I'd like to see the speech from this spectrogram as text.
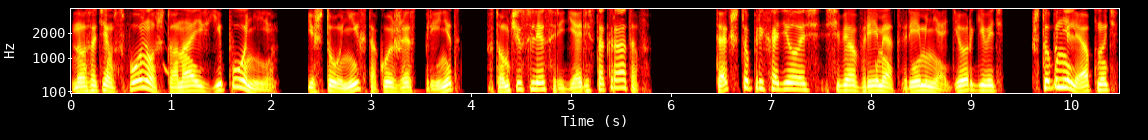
но затем вспомнил, что она из Японии, и что у них такой жест принят, в том числе среди аристократов. Так что приходилось себя время от времени одергивать, чтобы не ляпнуть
